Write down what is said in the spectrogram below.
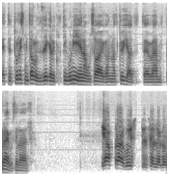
et need turismitalud ju tegelikult niikuinii enamus aega on nad tühjad, et vähemalt praegusel ajal. jah, praegu just sellega,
